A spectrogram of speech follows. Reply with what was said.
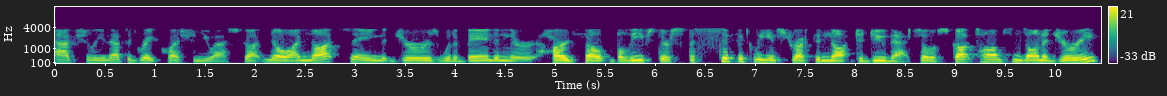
actually, and that's a great question you asked, Scott. No, I'm not saying that jurors would abandon their heartfelt beliefs. They're specifically instructed not to do that. So if Scott Thompson's on a jury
